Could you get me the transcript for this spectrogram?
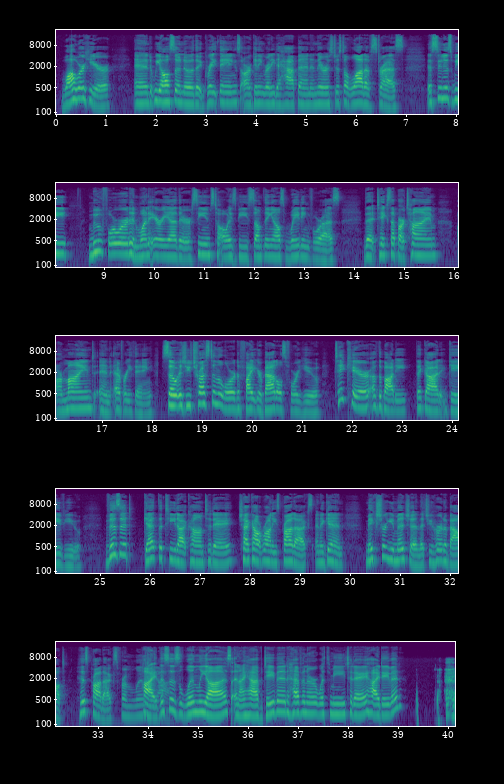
while we're here. And we also know that great things are getting ready to happen, and there is just a lot of stress. As soon as we move forward in one area, there seems to always be something else waiting for us that takes up our time, our mind, and everything. So, as you trust in the Lord to fight your battles for you, take care of the body that God gave you. Visit getthetea.com today. Check out Ronnie's products. And again, make sure you mention that you heard about his products from Lynn. Hi, Leahz. this is Lyn Leahz, and I have David Heavener with me today. Hi, David.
